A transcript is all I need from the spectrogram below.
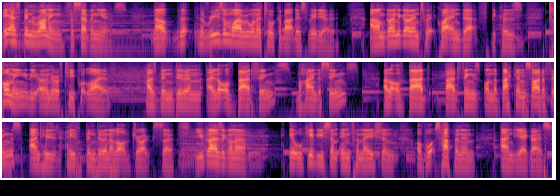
It has been running for seven years. Now the the reason why we want to talk about this video, and I'm going to go into it quite in depth because Tommy, the owner of Teapot Live, has been doing a lot of bad things behind the scenes a lot of bad bad things on the back end side of things, and he's he's been doing a lot of drugs. So you guys are gonna, it will give you some information of what's happening, and yeah, guys,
